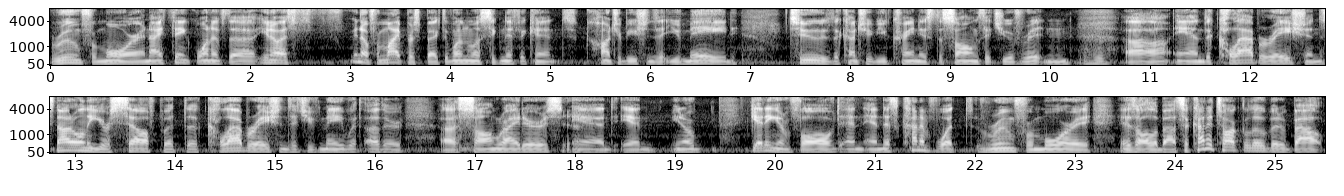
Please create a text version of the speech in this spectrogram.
Room for More, and I think one of the you know as you know from my perspective, one of the most significant contributions that you've made to the country of Ukraine is the songs that you have written uh, and the collaborations, not only yourself, but the collaborations that you've made with other uh, songwriters and, and, you know, getting involved. And, and that's kind of what Room for More is all about. So, kind of talk a little bit about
